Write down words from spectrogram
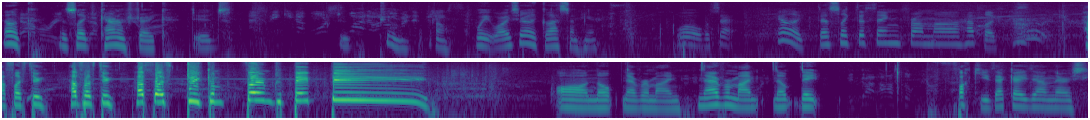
Hey, look, it's like Counter Strike, dudes. I'm picking up more Oh, wait, why is there like glass on here? Whoa, what's that? Yeah, like that's like the thing from uh, Half Life. Half Life 3, Half Life 3, Half Life 3 confirmed, baby! Oh, nope, never mind. Never mind. Nope, they. Fuck you, that guy down there. is-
